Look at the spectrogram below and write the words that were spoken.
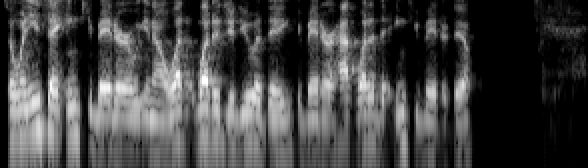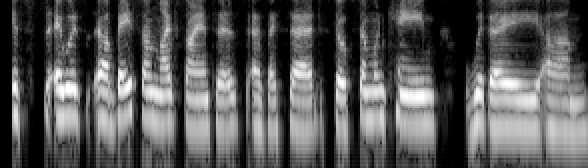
so when you say incubator you know what what did you do with the incubator How, what did the incubator do if it was uh, based on life sciences as i said so if someone came with a um,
